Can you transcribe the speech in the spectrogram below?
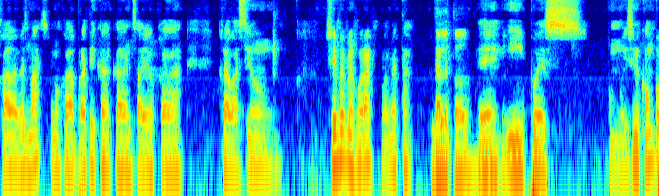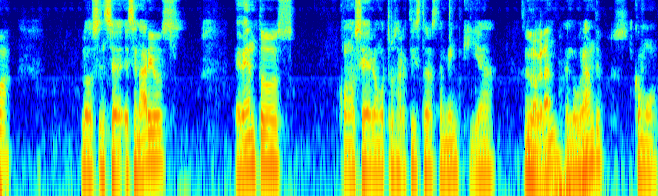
cada vez más, ¿no? cada práctica, cada ensayo, cada grabación. Siempre mejorar, la meta. Dale todo. Eh, y pues, como dice mi compa, los escenarios, eventos, conocer a otros artistas también que ya En lo grande. en lo grande, pues como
